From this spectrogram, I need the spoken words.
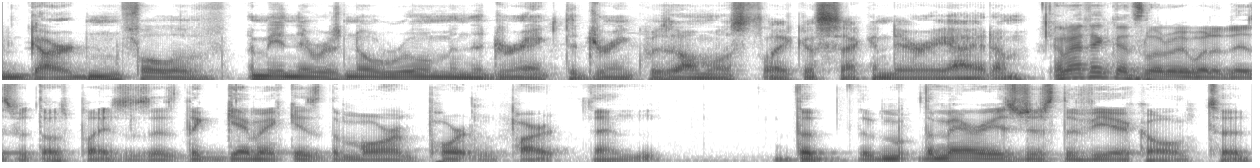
garden full of. I mean, there was no room in the drink. The drink was almost like a secondary item. And I think that's literally what it is with those places. Is the gimmick is the more important part than the the the Mary is just the vehicle to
